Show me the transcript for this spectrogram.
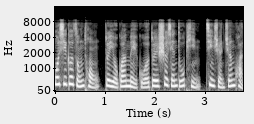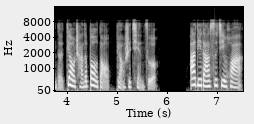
墨西哥总统对有关美国对涉嫌毒品竞选捐款的调查的报道表示谴责。阿迪达斯计划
